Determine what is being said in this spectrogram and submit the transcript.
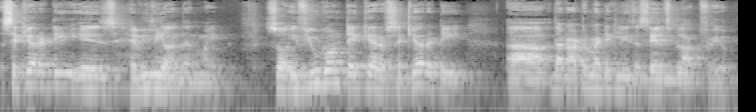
security is heavily on their mind. So, if you don't take care of security, uh, that automatically is a sales block for you.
